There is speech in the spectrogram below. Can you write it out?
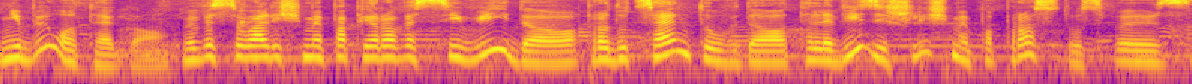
nie było tego. My wysyłaliśmy papierowe CV do producentów, do telewizji, szliśmy po prostu z, z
